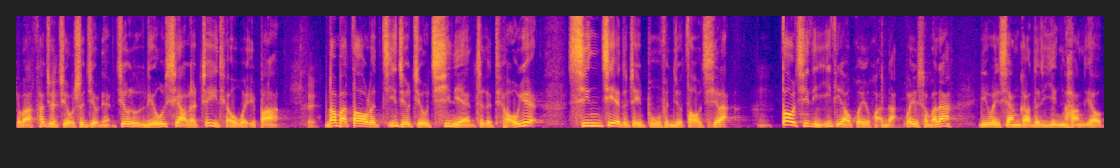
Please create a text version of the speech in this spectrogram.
是吧？他就九十九年就留下了这条尾巴。对。那么到了一九九七年，这个条约新界的这部分就到期了。嗯。到期你一定要归还的，为什么呢？因为香港的银行要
